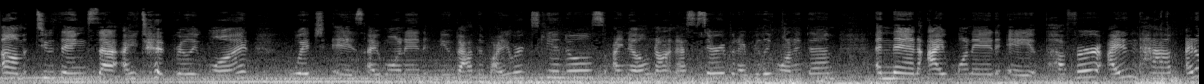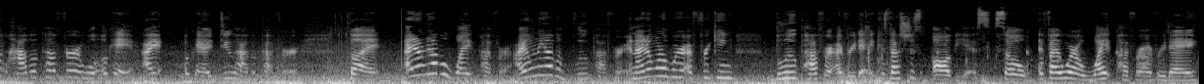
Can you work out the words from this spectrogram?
um, two things that I did really want, which is I wanted new Bath & Body Works candles. I know, not necessary, but I really wanted them. And then I wanted a puffer. I didn't have, I don't have a puffer. Well, okay, I, okay, I do have a puffer, but have a white puffer. I only have a blue puffer, and I don't want to wear a freaking blue puffer every day because that's just obvious. So if I wear a white puffer every day,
